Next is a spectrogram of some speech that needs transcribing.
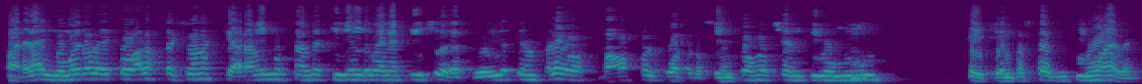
para el número de todas las personas que ahora mismo están recibiendo beneficios de apoyo de desempleo, vamos por 481.679,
